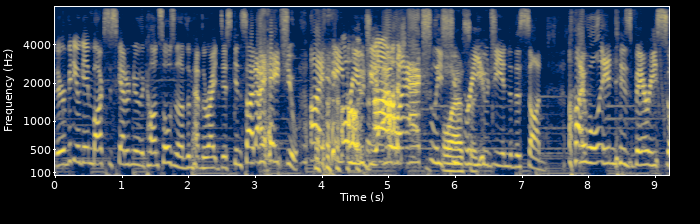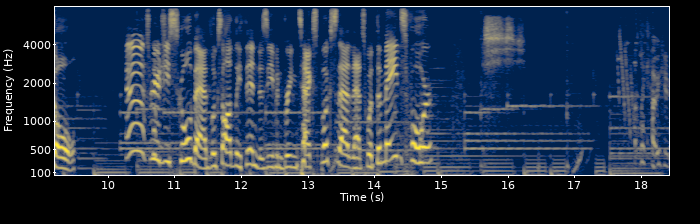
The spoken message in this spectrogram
There are video game boxes scattered near the consoles. None of them have the right disc inside. I hate you. I hate Oh, Ryuji. I will actually Classic. shoot Ryuji into the sun. I will end his very soul. It's Ryuji's school bag. Looks oddly thin. Does he even bring textbooks? That that's what the maid's for. I like how you're.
